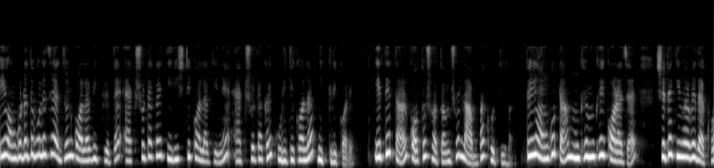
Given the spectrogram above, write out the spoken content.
এই অঙ্কটাতে বলেছে একজন কলা বিক্রেতা একশো টাকায় তিরিশটি কলা কিনে, একশো টাকায় কুড়িটি কলা বিক্রি করে। এতে তার কত শতাংশ লাভ বা ক্ষতি হয়? তো এই অঙ্কটা মুখে মুখেই করা যায়। সেটা কীভাবে দেখো?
